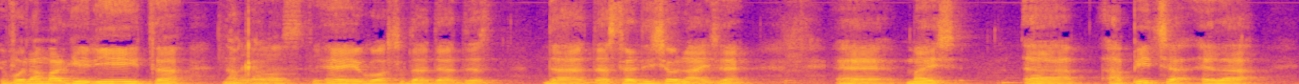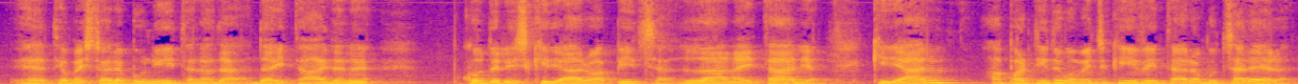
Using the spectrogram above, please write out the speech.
eu vou na marguerita, na gosto. É, eu gosto da, da, das, da, das tradicionais, né? É, mas a, a, pizza, ela é, tem uma história bonita lá da, da Itália, né? Quando eles criaram a pizza lá na Itália, criaram a partir do momento que inventaram a mozzarella.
